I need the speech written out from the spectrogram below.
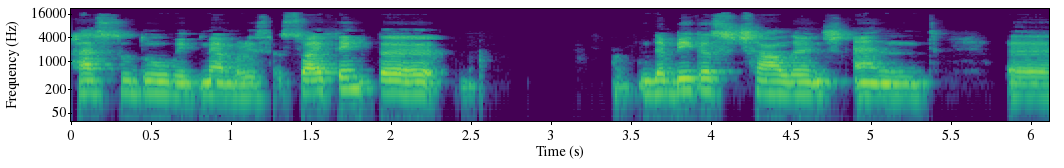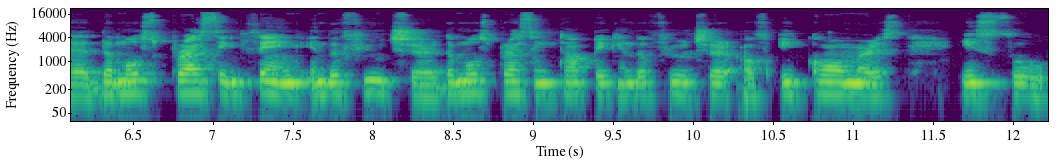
has to do with memories. So I think the the biggest challenge and uh, the most pressing thing in the future, the most pressing topic in the future of e-commerce is to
